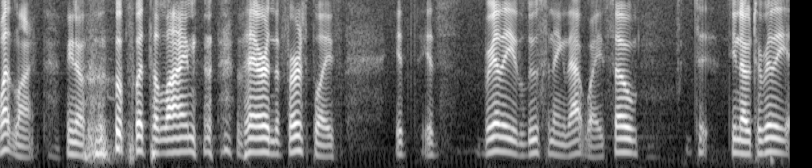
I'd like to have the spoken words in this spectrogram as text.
What line? You know, who put the line there in the first place? It, it's really loosening that way. So, to, you know, to really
